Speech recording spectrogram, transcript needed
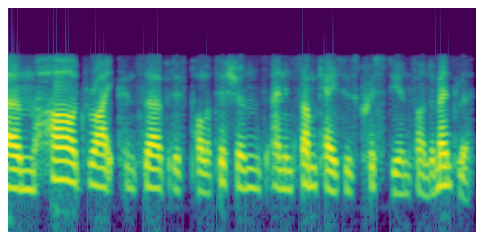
um, hard right conservative politicians, and in some cases Christian fundamentalists.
